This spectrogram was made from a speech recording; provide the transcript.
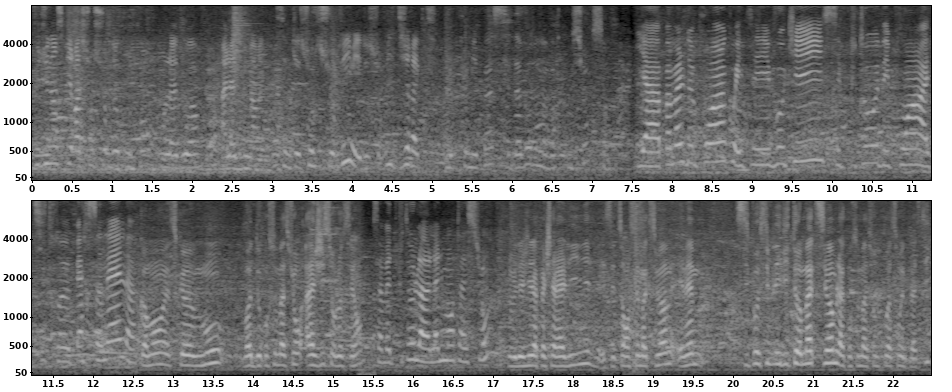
Plus d'une inspiration sur deux qu'on prend, on la doit à la vie marine. C'est une question de survie, mais de survie directe. Le premier pas, c'est d'abord d'en avoir conscience. Il y a pas mal de points qui ont été évoqués, c'est plutôt des points à titre personnel. Comment est-ce que mon mode de consommation agit sur l'océan Ça va être plutôt la- l'alimentation. Privilégier la pêche à la ligne, essayer de s'en lancer au maximum et même, si possible, éviter au maximum la consommation de poissons et de plastique.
